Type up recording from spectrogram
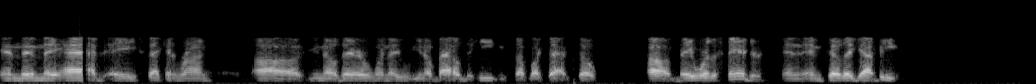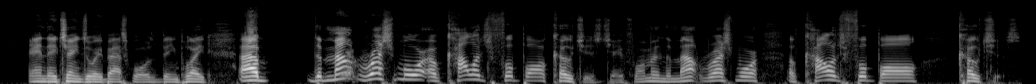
And then they had a second run, uh, you know, there when they you know battled the Heat and stuff like that. So uh, they were the standard and, until they got beat. And they changed the way basketball was being played. Uh, the Mount Rushmore of college football coaches, Jay Foreman, the Mount Rushmore of college football coaches.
